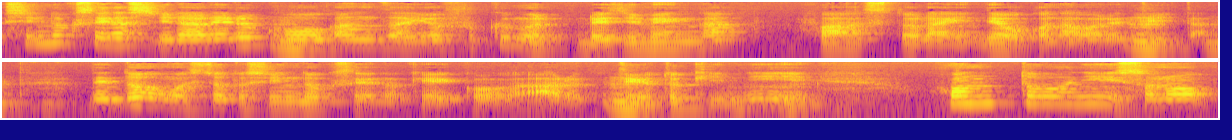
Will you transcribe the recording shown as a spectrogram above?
心毒性が知られる抗がん剤を含むレジメンがファーストラインで行われていた、うん、でどうもちょっと心毒性の傾向があるっていう時に、うん、本当にその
